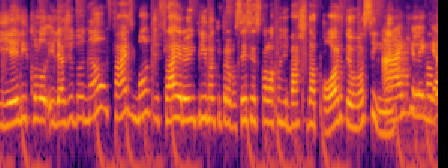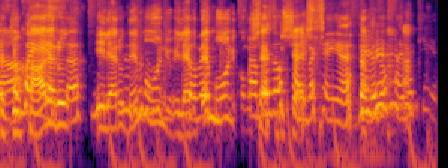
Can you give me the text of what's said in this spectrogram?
E ele, colo- ele ajudou, não, faz um monte de flyer, eu imprimo aqui pra vocês, vocês colocam debaixo da porta, eu vou assim, né? Ai, que Talvez Porque eu o legal. cara era o-. Ele era o demônio, ele era Talvez- o demônio como Talvez chefe eu do saiba chefe. quem é. Talvez eu saiba quem é.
